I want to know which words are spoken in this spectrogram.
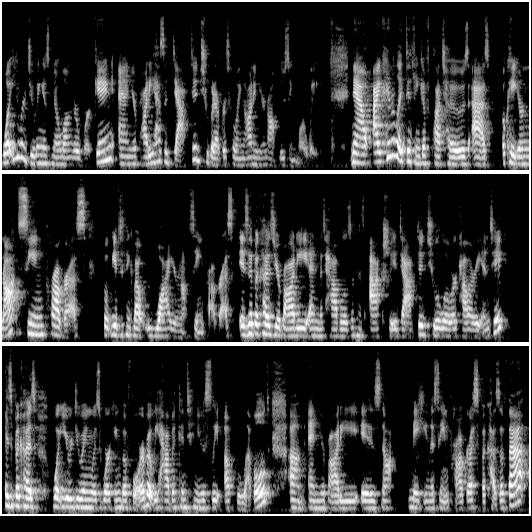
what you are doing is no longer working and your body has adapted to whatever's going on and you're not losing more weight. Now, I kind of like to think of plateaus as okay, you're not seeing progress, but we have to think about why you're not seeing progress. Is it because your body and metabolism has actually adapted to a lower calorie intake? Is because what you were doing was working before, but we haven't continuously up leveled um, and your body is not making the same progress because of that?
